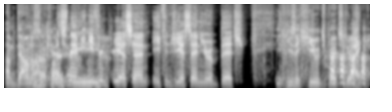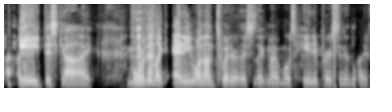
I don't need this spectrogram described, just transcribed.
i'm down to start Podcast What's his name? beef. Ethan GSN. Ethan GSN, you're a bitch. He's a huge bitch, dude. I hate this guy more than like anyone on Twitter. This is like my most hated person in life.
